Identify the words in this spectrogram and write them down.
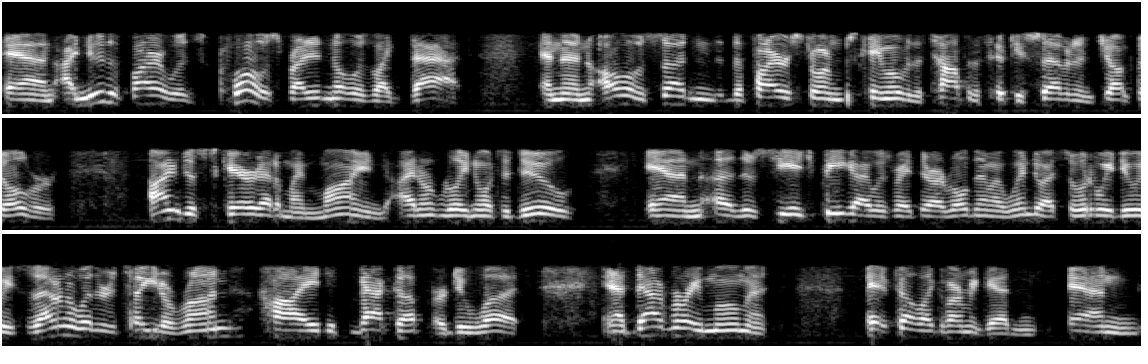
And I knew the fire was close, but I didn't know it was like that. And then all of a sudden, the firestorm just came over the top of the 57 and jumped over. I'm just scared out of my mind. I don't really know what to do. And uh, the CHP guy was right there. I rolled down my window. I said, what do we do? He says, I don't know whether to tell you to run, hide, back up, or do what. And at that very moment, it felt like Armageddon. And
